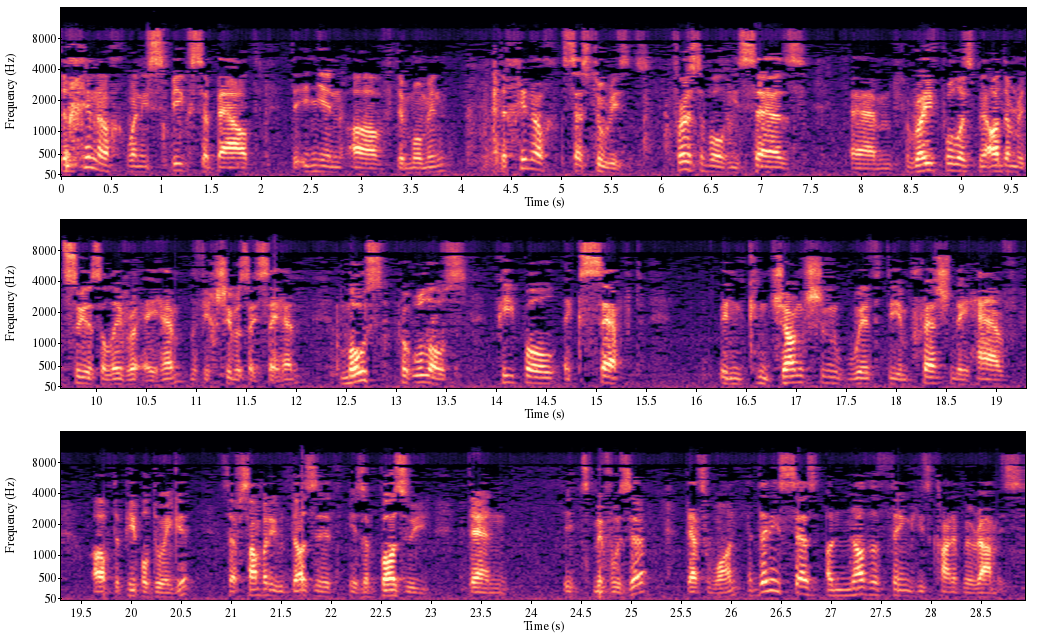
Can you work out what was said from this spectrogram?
The chinuch, when he speaks about the Inyan of the Mumin, the chinuch says two reasons. First of all, he says, shivas. Most peulos people accept in conjunction with the impression they have of the people doing it. So if somebody who does it is a bozui, then it's mivuzah. That's one. And then he says another thing he's kind of miramis.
